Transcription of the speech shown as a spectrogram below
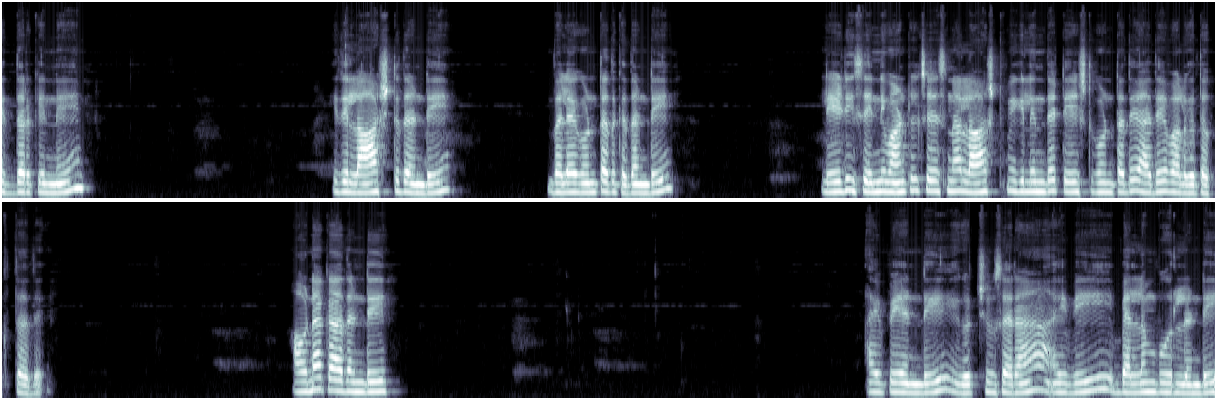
ఇద్దరికిని. ఇది లాస్ట్‌దండి. ఉంటుంది కదండి లేడీస్ ఎన్ని వంటలు చేసినా లాస్ట్ మిగిలిందే టేస్ట్‌గా ఉంటుంది అదే వాళ్ళకి దక్కుతుంది అవునా కాదండి? అయిపోయండి. ఇక చూసారా? ఇవి బెల్లం బూరెలండి.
